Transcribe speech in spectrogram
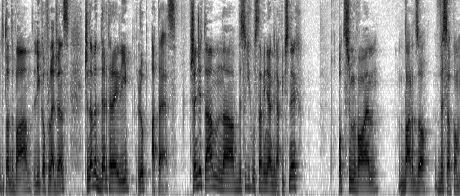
Dota 2, League of Legends, czy nawet Dirt Rally lub ATS. Wszędzie tam, na wysokich ustawieniach graficznych, otrzymywałem bardzo wysoką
